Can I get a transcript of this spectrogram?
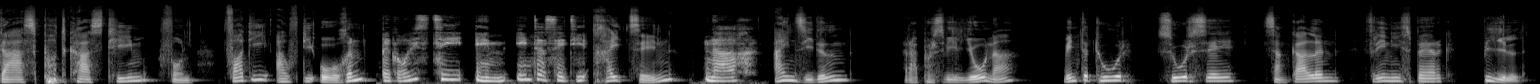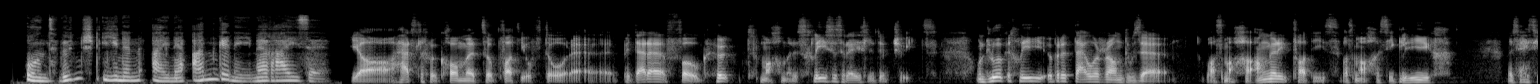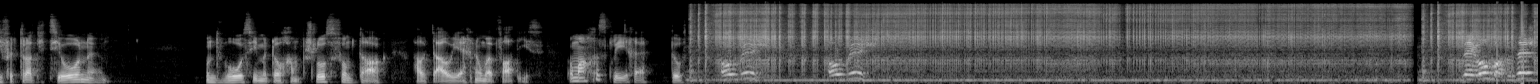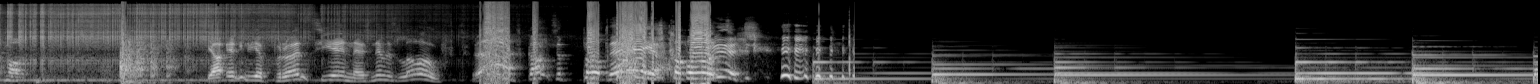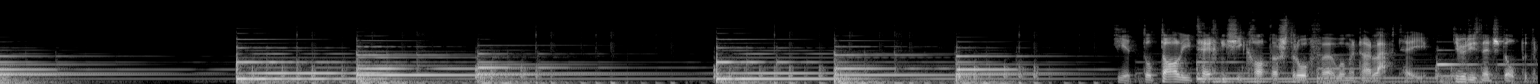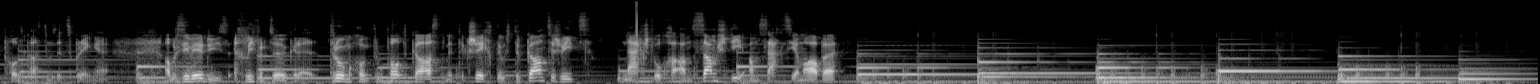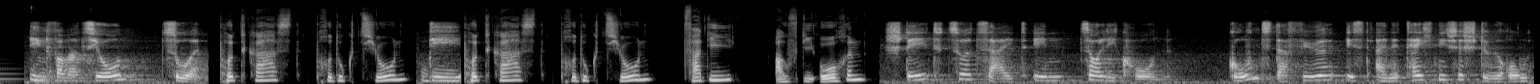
Das Podcast-Team von Pfadi auf die Ohren begrüßt Sie im Intercity 13 nach Einsiedeln, Rapperswil-Jona, Winterthur, Sursee, St. Gallen, Frinisberg, Biel. und wünscht Ihnen eine angenehme Reise. Ja, herzlich willkommen zu Pfadi auf die Ohren. Bei dieser Folge heute machen wir ein kleines Reisli durch die Schweiz und schauen ein bisschen über den Tellerrand raus. Was machen andere Pfadis? Was machen sie gleich? Was haben sie für Traditionen? Und wo sind wir doch am Schluss vom Tag halt alle echt nur Pfadis und machen das Gleiche durch. Oh Mist! Oh Mist! Nee, Oma, was hast du gemacht? Ja, irgendwie brennt sie hin, es nicht mehr es läuft. Ah, das ganze Pot Nee, ist kaputt! Die totale technische Katastrophe, die wir da erlebt haben, die würde uns nicht stoppen, den Podcast rauszubringen. Aber sie wird uns ein bisschen verzögern. Darum kommt der Podcast mit der Geschichte aus der ganzen Schweiz nächste Woche am Samstag, am 6. Uhr am Abend. Information zur Podcast-Produktion, Die Podcast-Produktion, Pfadi auf die Ohren. steht zurzeit in Zollikon. Grund dafür ist eine technische Störung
